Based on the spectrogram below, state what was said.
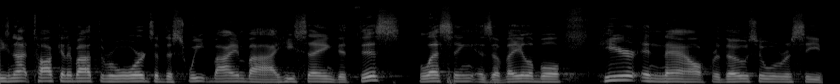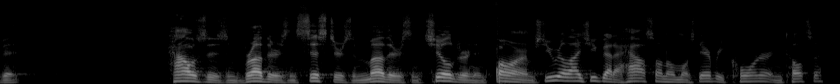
He's not talking about the rewards of the sweet by and by. He's saying that this blessing is available here and now for those who will receive it. Houses and brothers and sisters and mothers and children and farms. Do you realize you've got a house on almost every corner in Tulsa?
